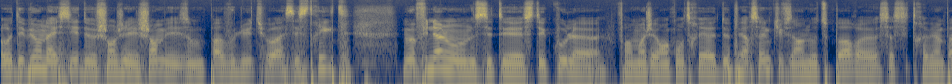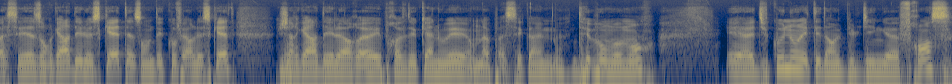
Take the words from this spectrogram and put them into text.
au début, on a essayé de changer les chambres, mais ils n'ont pas voulu, tu vois, assez strict. Mais au final, c'était, c'était cool. Euh. Enfin, moi, j'ai rencontré euh, deux personnes qui faisaient un autre sport. Euh, ça s'est très bien passé. Elles ont regardé le skate, elles ont découvert le skate. J'ai regardé leur épreuve de canoë. On a passé quand même des bons moments. Et euh, du coup, nous, on était dans le building euh, France.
